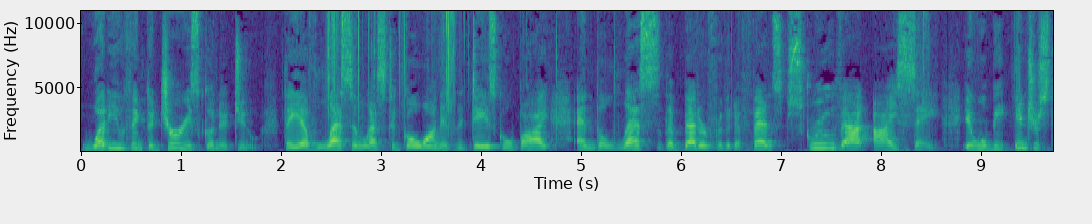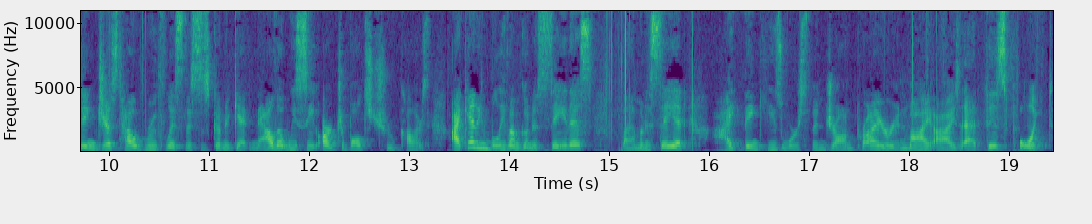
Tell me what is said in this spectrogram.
What do you think the jury's going to do? They have less and less to go on as the days go by, and the less, the better for the defense. Screw that, I say. It will be interesting just how ruthless this is going to get now that we see Archibald's true colors. I can't even believe I'm going to say this, but I'm going to say it. I think he's worse than John Prior in my eyes at this point.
